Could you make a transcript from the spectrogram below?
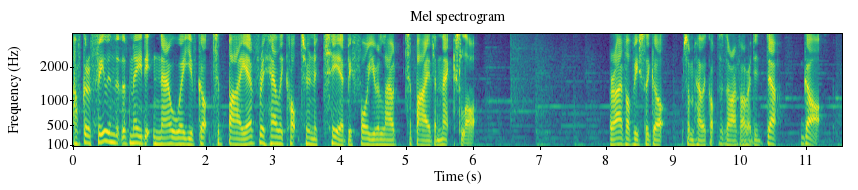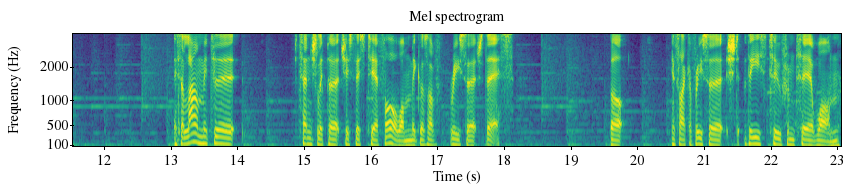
I've got a feeling that they've made it now where you've got to buy every helicopter in a tier before you're allowed to buy the next lot. Where I've obviously got some helicopters that I've already got. It's allowing me to potentially purchase this tier 4 one because I've researched this. But it's like I've researched these two from tier 1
